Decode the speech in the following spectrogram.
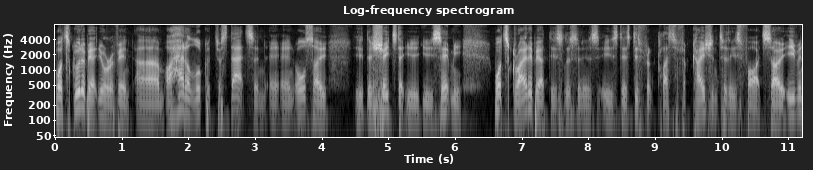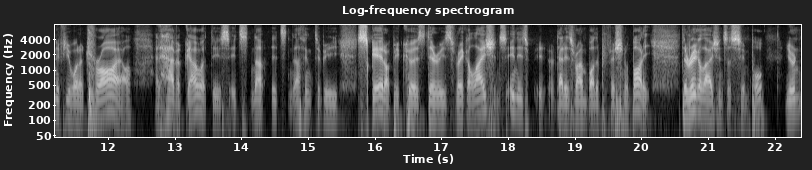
what's good about your event, um, I had a look at your stats and, and also the sheets that you, you sent me. What's great about this, listeners, is there's different classification to these fights. So even if you want to trial and have a go at this, it's not it's nothing to be scared of because there is regulations in this that is run by the professional body. The regulations are simple. You're in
